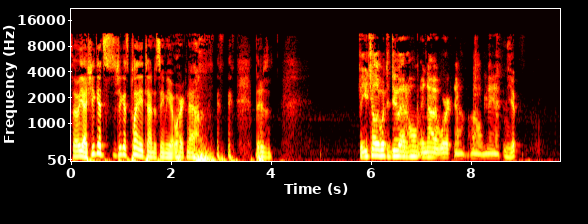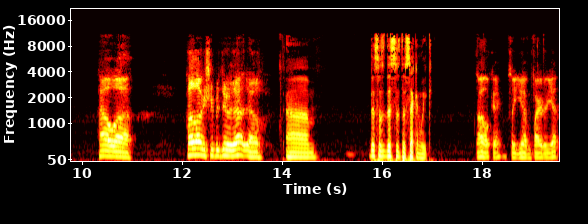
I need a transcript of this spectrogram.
So yeah, she gets she gets plenty of time to see me at work now. There's So you tell her what to do at home and now at work now. Oh man. yep. How uh, how long has she been doing that now? Um, this is this is the second week. Oh, okay. So you haven't fired her yet?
